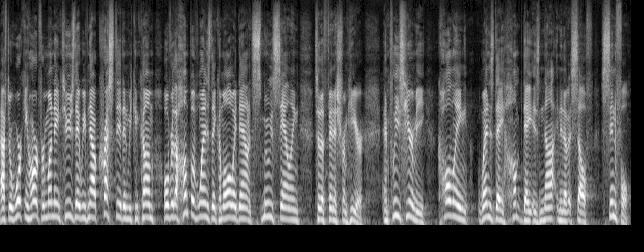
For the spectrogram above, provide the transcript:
after working hard for Monday and Tuesday, we've now crested and we can come over the hump of Wednesday, come all the way down. It's smooth sailing to the finish from here. And please hear me, calling Wednesday hump day is not in and of itself sinful.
